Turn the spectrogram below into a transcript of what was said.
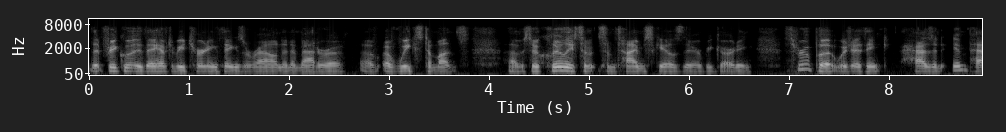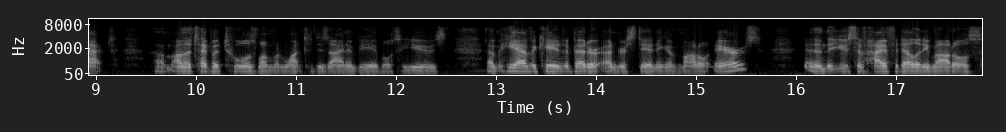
that frequently they have to be turning things around in a matter of, of, of weeks to months. Um, so clearly some, some time scales there regarding throughput, which I think has an impact um, on the type of tools one would want to design and be able to use. Um, he advocated a better understanding of model errors and then the use of high fidelity models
